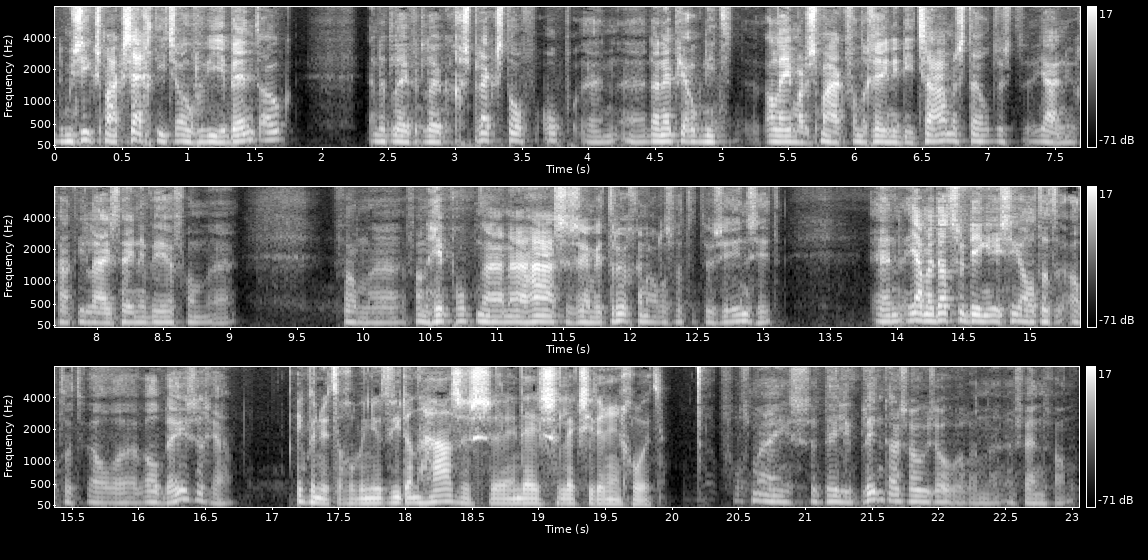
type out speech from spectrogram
de muzieksmaak zegt iets over wie je bent ook. En dat levert leuke gesprekstof op. En uh, dan heb je ook niet alleen maar de smaak van degene die het samenstelt. Dus ja, nu gaat die lijst heen en weer van, van, van hip-hop naar, naar Hazes en weer terug en alles wat er tussenin zit. En ja, met dat soort dingen is hij altijd, altijd wel, wel bezig, ja. Ik ben nu toch wel benieuwd wie dan Hazes in deze selectie erin gooit. Volgens mij is Daley Blind daar sowieso wel een, een fan van.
